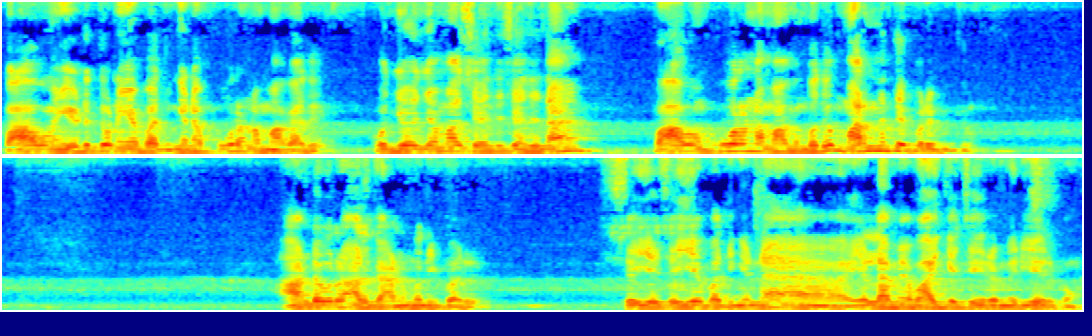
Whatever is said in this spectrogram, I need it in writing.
பாவம் எடுத்தோடனே பார்த்திங்கன்னா பூரணமாகாது. கொஞ்சம் கொஞ்சமாக சேர்ந்து சேர்ந்து தான் பாவம் பூரணமாகும்போது மரணத்தை பிறப்பிக்கும். ஆண்டவரும் அதுக்கு அனுமதிப்பார். செய்ய செய்ய பார்த்திங்கன்னா எல்லாமே வாய்க்க செய்கிற மாதிரியே இருக்கும்.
